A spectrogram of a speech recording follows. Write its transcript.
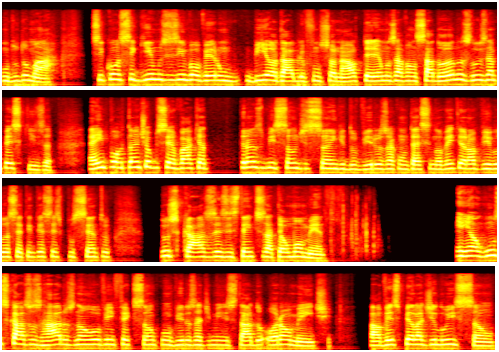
fundo do mar. Se conseguirmos desenvolver um BOW funcional, teremos avançado anos-luz na pesquisa. É importante observar que a transmissão de sangue do vírus acontece em 99,76% dos casos existentes até o momento. Em alguns casos raros, não houve infecção com o vírus administrado oralmente, talvez pela diluição.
